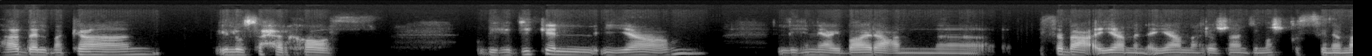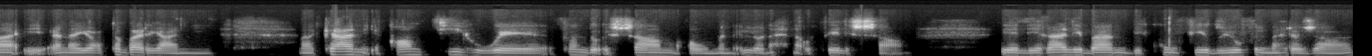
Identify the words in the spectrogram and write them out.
هذا المكان له سحر خاص. بهديك الأيام اللي هن عبارة عن سبع أيام من أيام مهرجان دمشق السينمائي أنا يعتبر يعني مكان إقامتي هو فندق الشام أو بنقول له نحن أوتيل الشام. يلي غالبا بيكون في ضيوف المهرجان.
